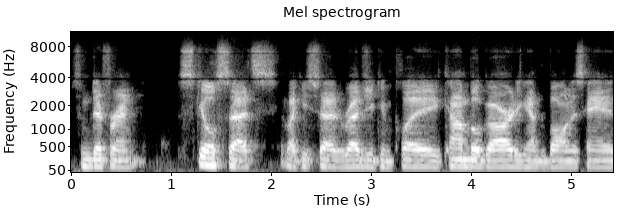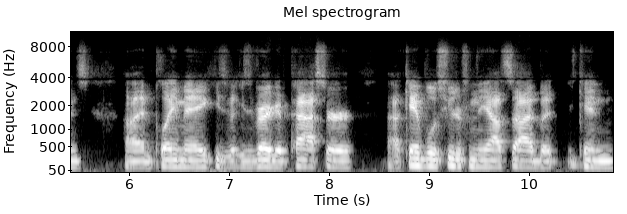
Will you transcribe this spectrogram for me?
some different skill sets. Like you said, Reggie can play combo guard. He can have the ball in his hands uh, and play make. He's, he's a very good passer uh, capable shooter from the outside, but can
